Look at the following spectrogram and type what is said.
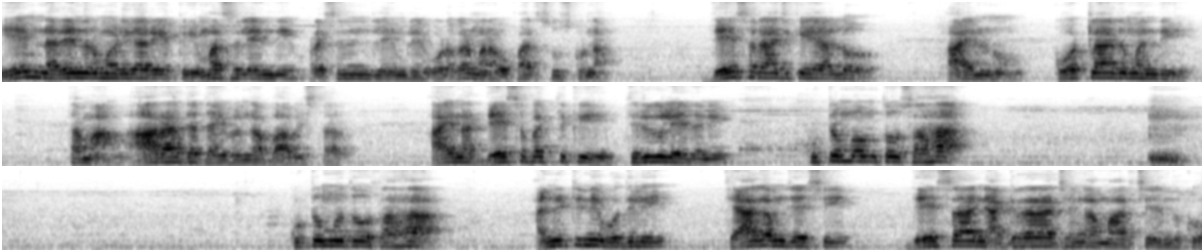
ఏం నరేంద్ర మోడీ గారి యొక్క విమర్శలు ఏంది ప్రశ్నలు ఏం లేవు కూడా మనం ఒకసారి చూసుకున్నాం. దేశ రాజకీయాల్లో ఆయనను కోట్లాది మంది తమ ఆరాధ్య దైవంగా భావిస్తారు. ఆయన దేశభక్తికి తిరుగులేదని కుటుంబంతో సహా కుటుంబంతో సహా అన్నిటినీ వదిలి త్యాగం చేసి దేశాన్ని అగ్రరాజ్యంగా మార్చేందుకు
